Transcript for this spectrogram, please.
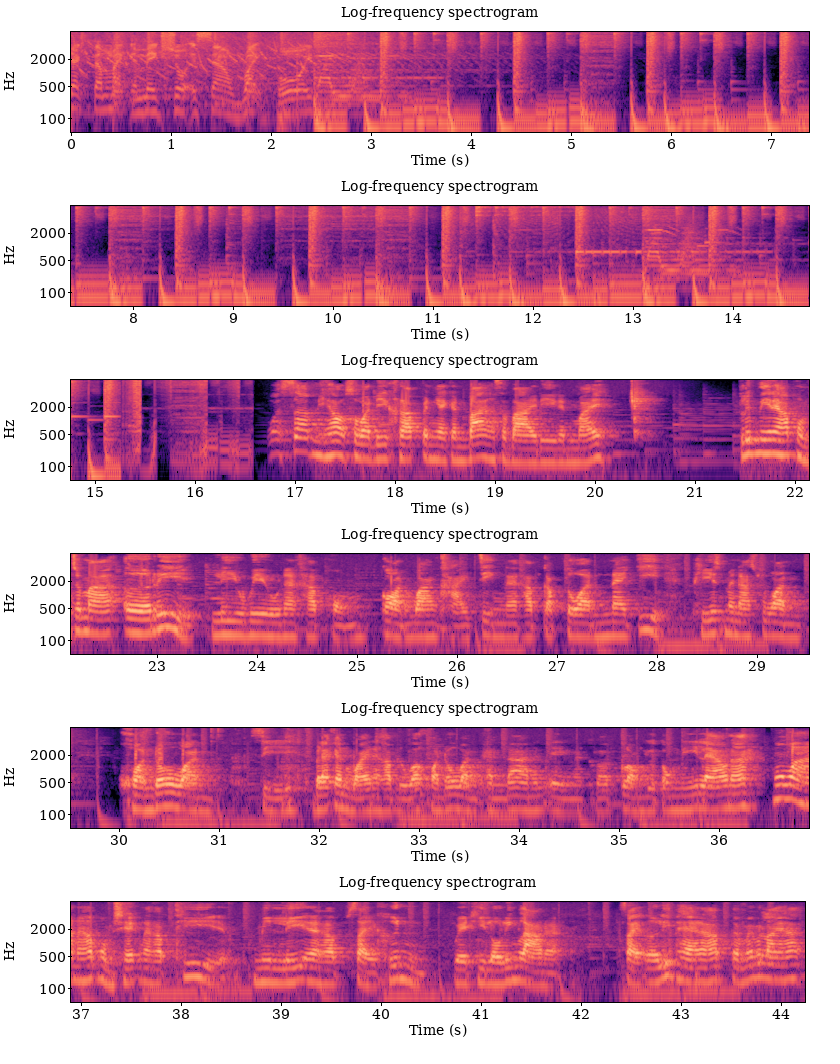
check the mic and make sure it sound right, boys. ว่าทราบนี่ฮาสวัสดีครับ เป็นไงกันบ้างสบายดีกันไหม คลิปนี้นะครับผมจะมา Early Review นะครับผมก่อนวางขายจริงนะครับ กับตัว Nike Peace Minus One Quando One สี Black and White นะครับ หรือว่า Quando One Panda นั่นเองนะครับ กล่องอยู่ตรงนี้แล้วนะ เมื่อวานนะครับผมเช็คนะครับที่มิลลินะครับ ใส่ขึ้นเวที Rolling Round เนี่ย ใส่ Early Pair นะครับ แต่ไม่เป็นไรฮะ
